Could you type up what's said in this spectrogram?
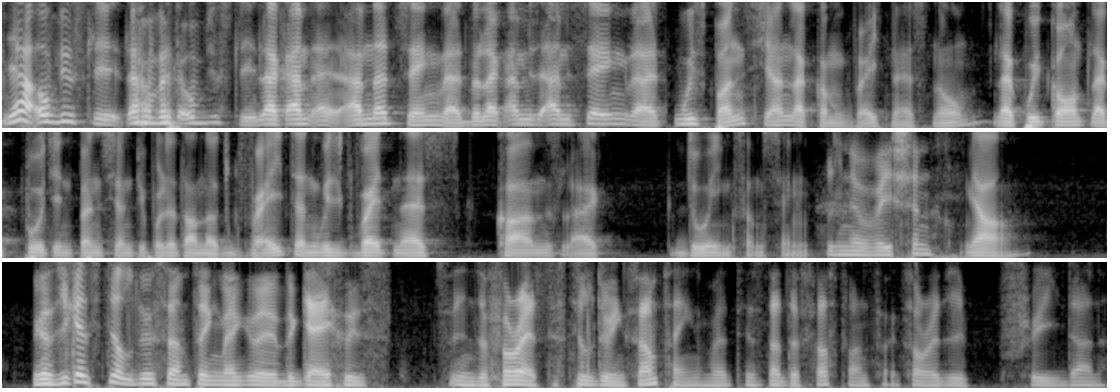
Yeah, obviously, but obviously, like I'm, I'm not saying that, but like I'm, I'm saying that with pantheon, like come greatness, no? Like we can't like put in pantheon people that are not great, and with greatness comes like doing something. Innovation. Yeah, Because you can still do something like the, the guy who's in the forest is still doing something, but it's not the first one, so it's already pre done.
